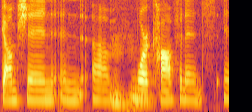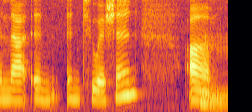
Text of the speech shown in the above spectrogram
gumption and um, mm-hmm. more confidence in that in, intuition um, mm-hmm.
